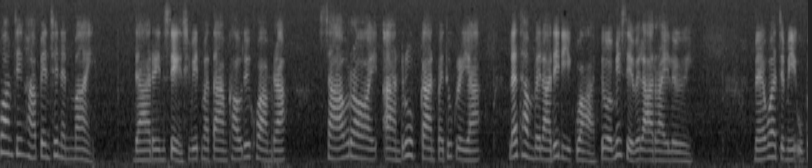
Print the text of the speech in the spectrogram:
ความจริงหาเป็นเช่นนั้นไม่ ดารินเสี่ยงชีวิตมาตามเขาด้วยความรัก สาวรอยอ่านรูปการไปทุกระยะ และทำเวลาได้ดีกว่า โดยไม่เสียเวลาอะไรเลย แม้ว่าจะมีอุป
